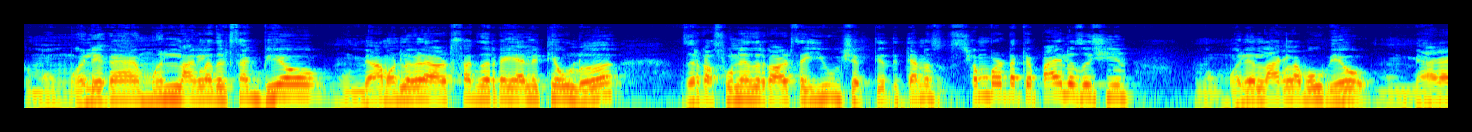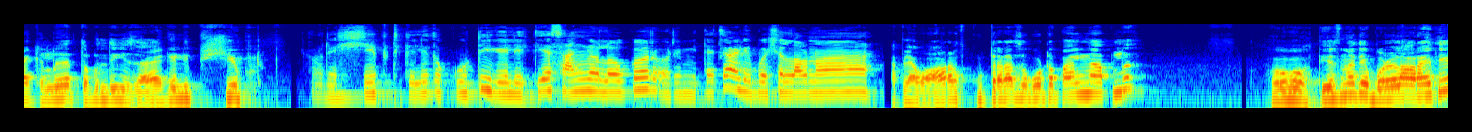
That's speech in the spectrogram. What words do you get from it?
तर मग मले काय मन लागला तर साक भेव म्या म्हटलं काय अडसाक जर का यायला ठेवलं जर का सोन्या जर का अडसा येऊ शकते तर त्यानं शंभर टक्के पाहिलंच अशीन. मग मले लागला भाऊ भेव. मग म्या काय केलं तरुण त्याची जागा केली शिफ्ट अरे शिफ्ट केली तर कुठे गेली? ते सांग ना लवकर. अरे मी त्याच्या आधी बसेल लावणार. आपल्या वावरात कुटराचं कुठं पाहिलं ना आपलं? हो हो तेच ना ते बळलावर आहे ते.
